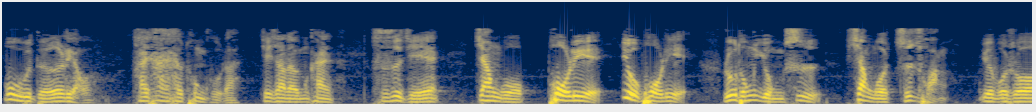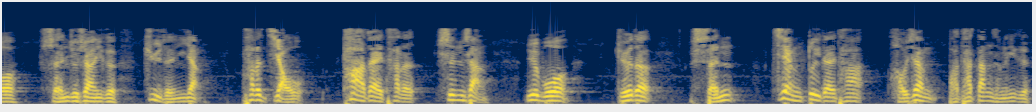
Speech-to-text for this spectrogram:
不得了，太太太痛苦了。接下来我们看十四节，将我破裂又破裂，如同勇士向我直闯。约伯说，神就像一个巨人一样。他的脚踏在他的身上，约伯觉得神这样对待他，好像把他当成一个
